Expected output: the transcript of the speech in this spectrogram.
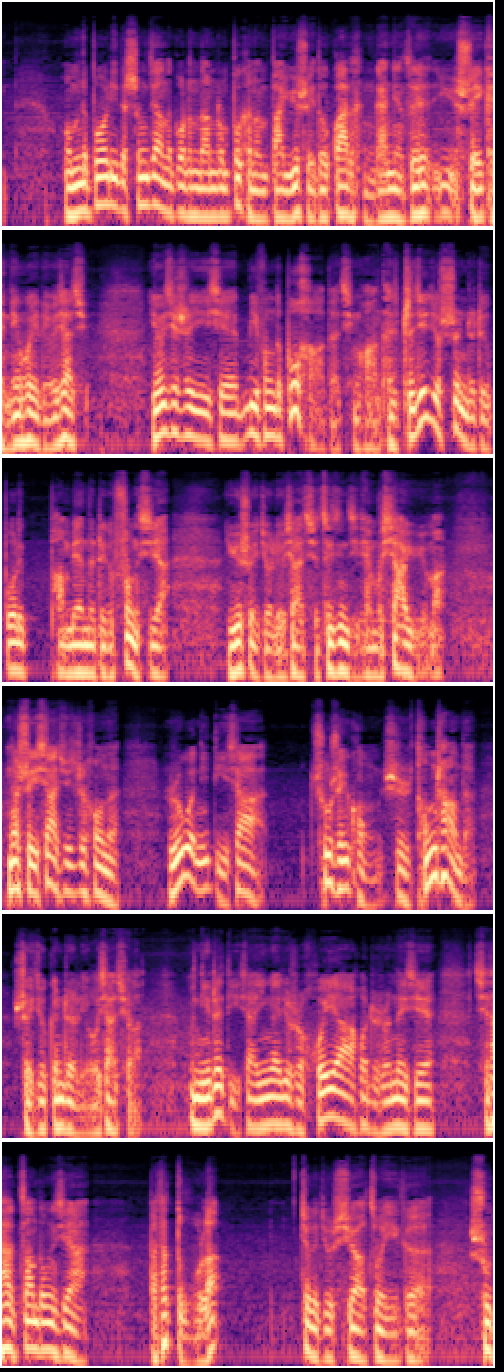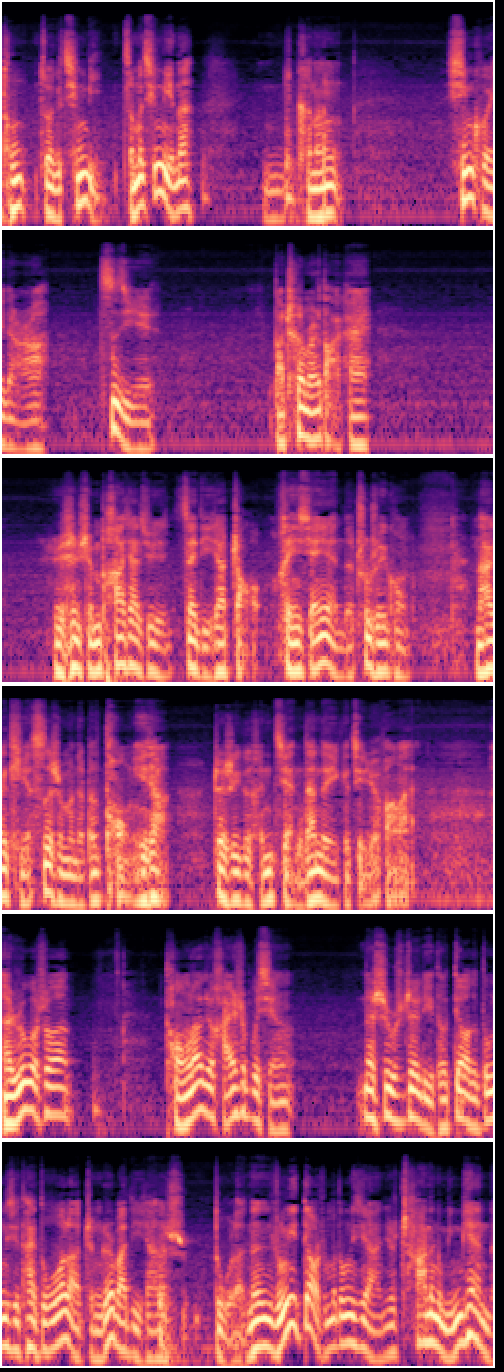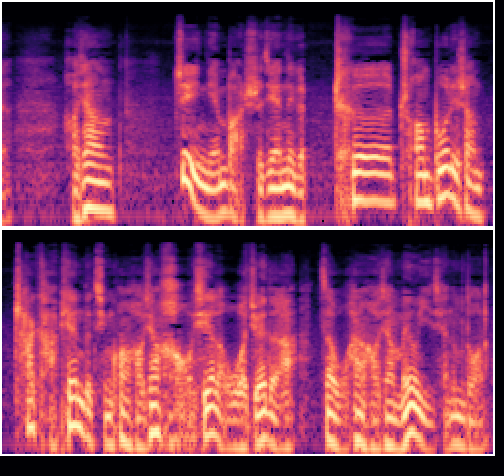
我们的玻璃的升降的过程当中不可能把雨水都刮得很干净，所以雨水肯定会流下去。尤其是一些密封的不好的情况，它直接就顺着这个玻璃旁边的这个缝隙啊，雨水就流下去。最近几天不下雨嘛，那水下去之后呢，如果你底下出水孔是通畅的。水就跟着流下去了，你这底下应该就是灰啊，或者说那些其他的脏东西啊，把它堵了，这个就需要做一个疏通，做一个清理。怎么清理呢？嗯，可能辛苦一点啊，自己把车门打开，人人趴下去在底下找很显眼的出水孔，拿个铁丝什么的把它捅一下，这是一个很简单的一个解决方案。啊，如果说捅了就还是不行，那是不是这里头掉的东西太多了，整个把底下的水堵了？那容易掉什么东西啊？就是插那个名片的，好像这一年把时间那个车窗玻璃上插卡片的情况好像好些了。我觉得啊，在武汉好像没有以前那么多了。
